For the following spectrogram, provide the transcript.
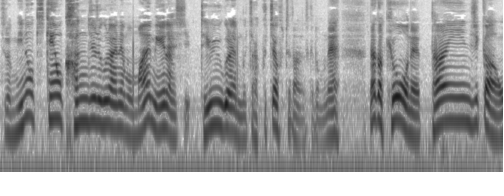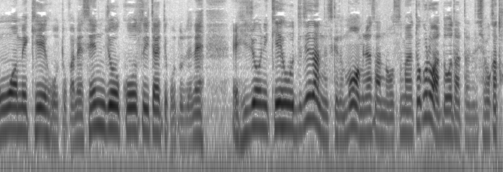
ちょっと身の危険を感じるぐらいね、もう前見えないし、っていうぐらいむちゃくちゃ降ってたんですけどもね。なんか今日ね、単位時間大雨警報とかね、線状降水帯ってことでね、え非常に警報出てたんですけども、皆さんのお住まいのところはどうだったんでしょうかと。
